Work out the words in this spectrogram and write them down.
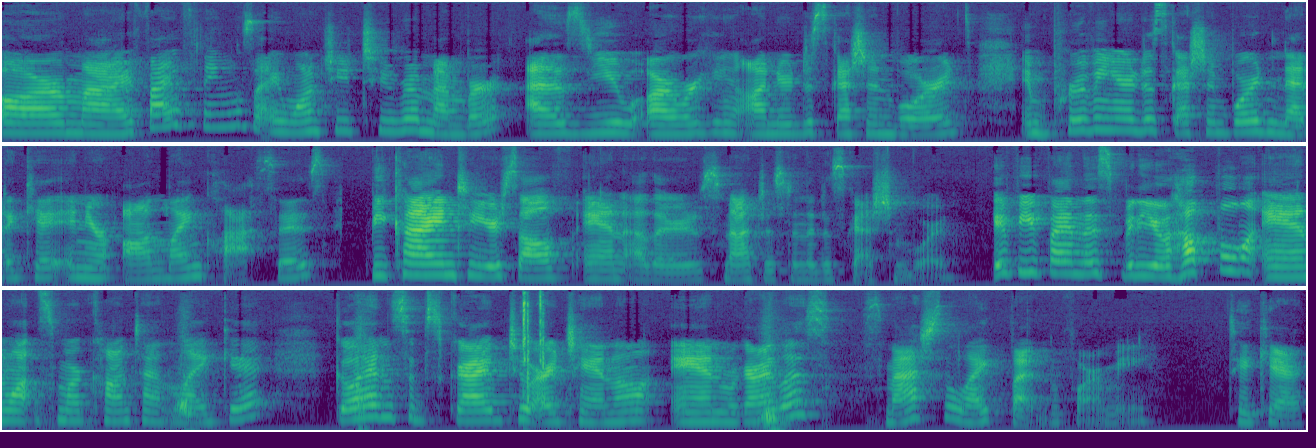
are my five things I want you to remember as you are working on your discussion boards, improving your discussion board etiquette in your online classes. Be kind to yourself and others, not just in the discussion board. If you find this video helpful and want some more content like it, go ahead and subscribe to our channel, and regardless, smash the like button for me. Take care.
